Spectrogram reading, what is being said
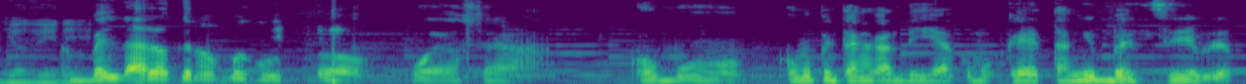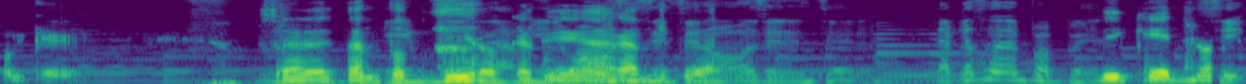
yo diría. En verdad, lo que no me gustó fue, o sea, cómo, cómo pintan a Gandía, como que tan invencible, porque O sea, de tantos En tiros verdad, que tienen a vamos a ser sinceros, vamos a ser sinceros. La casa de papel. Di que no, sí,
